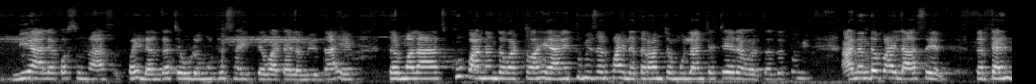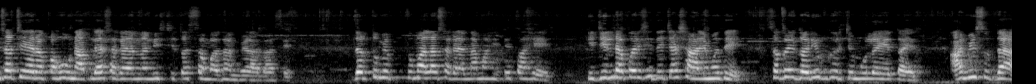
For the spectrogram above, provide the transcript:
मी आल्यापासून आज पहिल्यांदाच एवढं मोठं साहित्य वाटायला मिळत आहे. तर मला आज खूप आनंद वाटतो आहे. आणि तुम्ही जर पाहिलं तर आमच्या मुलांच्या चेहऱ्यावरचा जर तुम्ही आनंद पाहिला असेल तर त्यांचा चेहरा पाहून आपल्या सगळ्यांना निश्चितच समाधान मिळालं असेल. जर तुम्ही तुम्हाला सगळ्यांना माहितीच आहे की जिल्हा परिषदेच्या शाळेमध्ये सगळे गरीब घरचे मुलं येत आहेत. आम्ही सुद्धा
